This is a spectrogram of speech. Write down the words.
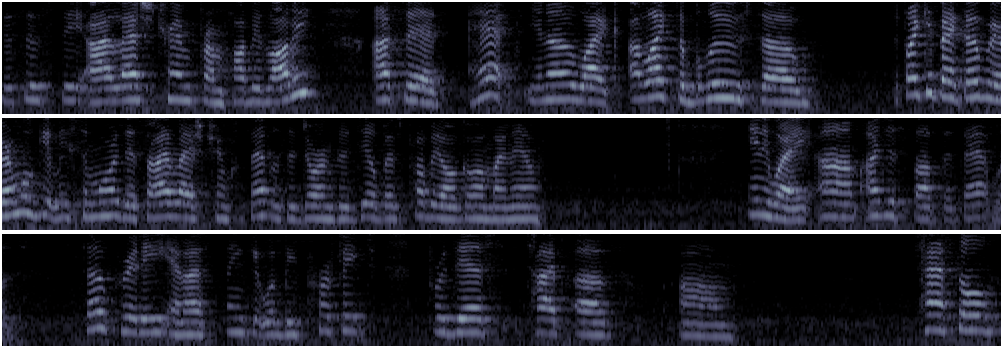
This is the eyelash trim from Hobby Lobby. I said, heck, you know, like, I like the blue, so if I get back over here, I'm going to get me some more of this eyelash trim because that was a darn good deal, but it's probably all gone by now. Anyway, um, I just thought that that was so pretty, and I think it would be perfect for this type of um, tassel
